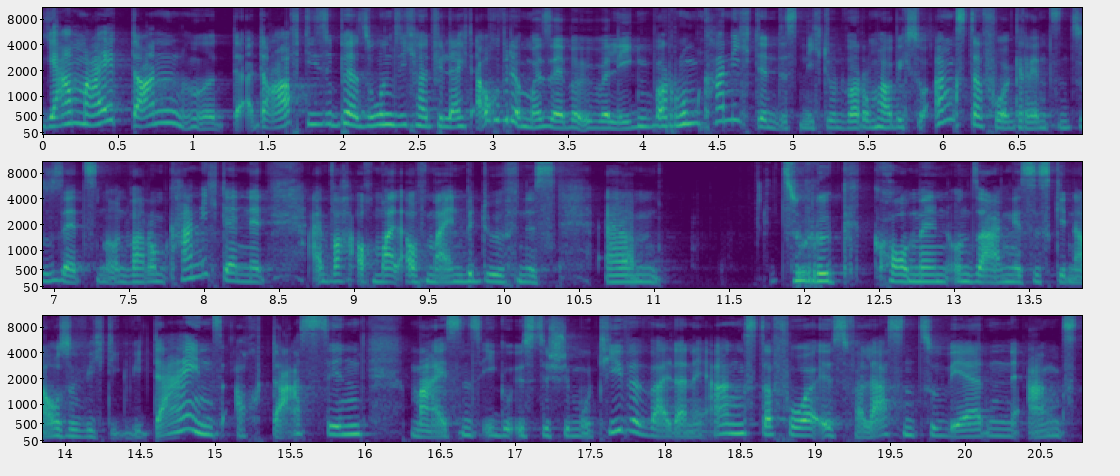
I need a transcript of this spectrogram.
ja, Mai, dann äh, darf diese Person sich halt vielleicht auch wieder mal selber überlegen, warum kann ich denn das nicht und warum habe ich so Angst davor, Grenzen zu setzen und warum kann ich denn nicht einfach auch mal auf mein Bedürfnis ähm, zurückkommen und sagen, es ist genauso wichtig wie deins. Auch das sind meistens egoistische Motive, weil da eine Angst davor ist, verlassen zu werden, eine Angst,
